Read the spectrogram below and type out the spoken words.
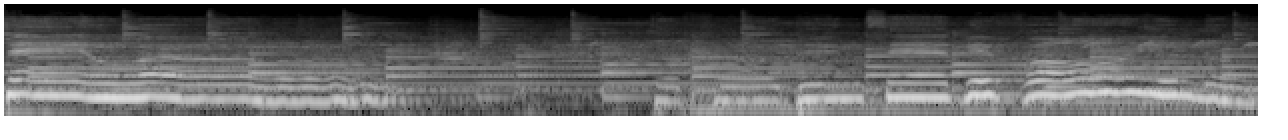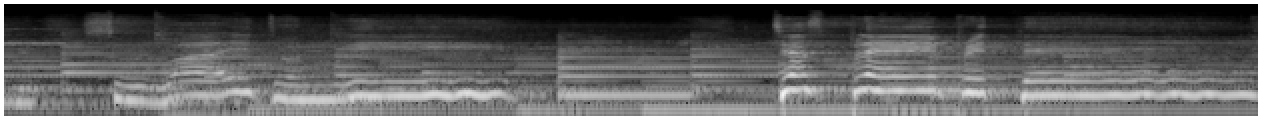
say a word before being said before you know. So why don't we just play pretend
